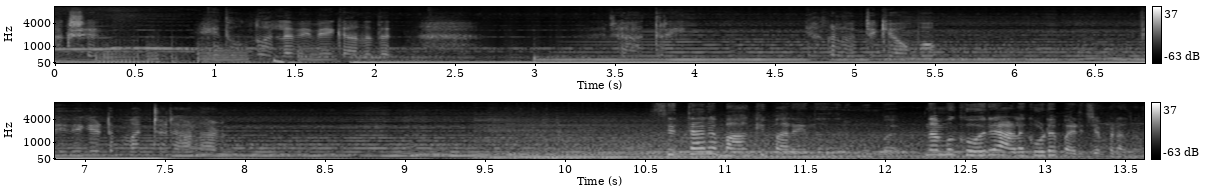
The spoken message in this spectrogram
പക്ഷെ ഇതൊന്നും അല്ല വിവേകാനന്ദൻ രാത്രി ഞങ്ങൾ ഒറ്റയ്ക്കാവുമ്പോ വിവേകേട്ട് മറ്റൊരാളാണ്. സിത്താര ബാക്കി പറയുന്നതിന് മുമ്പ് നമുക്ക് ഒരാളെ കൂടെ പരിചയപ്പെടണം.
